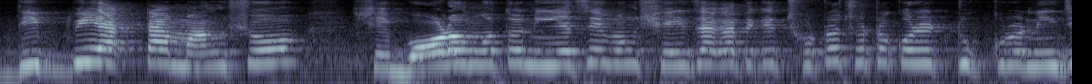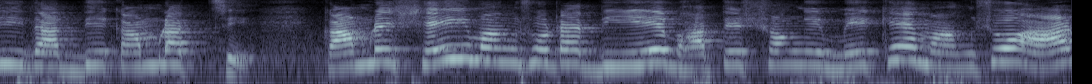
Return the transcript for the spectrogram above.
দিব্যি একটা মাংস সেই বড় মতো নিয়েছে এবং সেই জায়গা থেকে ছোট ছোট করে টুকরো নিজেই দাঁত দিয়ে কামড়াচ্ছে। কামড়ে সেই মাংসটা দিয়ে ভাতের সঙ্গে মেখে মাংস আর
